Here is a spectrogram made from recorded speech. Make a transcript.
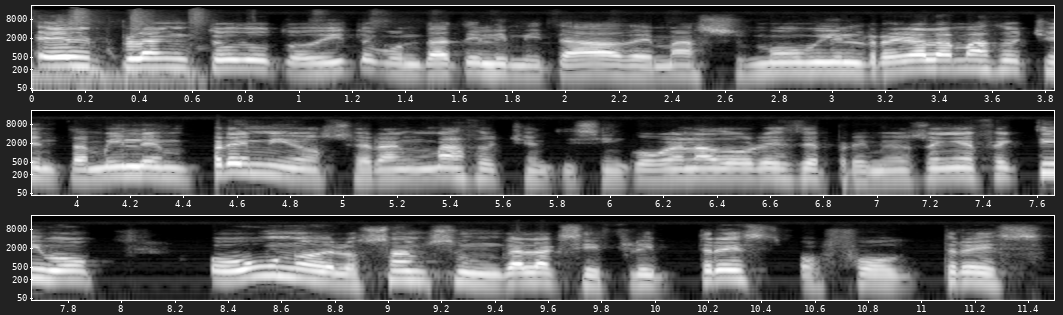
El plan todo todito con data ilimitada de Más Móvil regala más de 80 mil en premios. Serán más de 85 ganadores de premios en efectivo o uno de los Samsung Galaxy Flip 3 o Fold 3.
